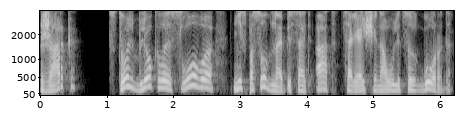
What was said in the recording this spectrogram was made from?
Жарко? Столь блеклое слово не способно описать ад, царящий на улицах города.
